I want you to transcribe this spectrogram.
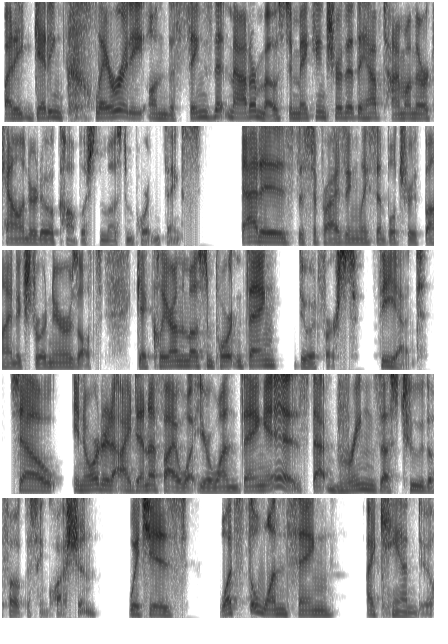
by getting clarity on the things that matter most and making sure that they have time on their calendar to accomplish the most important things. That is the surprisingly simple truth behind extraordinary results. Get clear on the most important thing, do it first. The end. So, in order to identify what your one thing is, that brings us to the focusing question, which is what's the one thing I can do?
